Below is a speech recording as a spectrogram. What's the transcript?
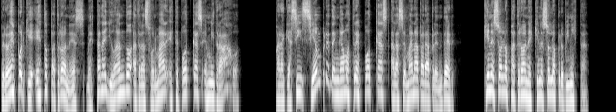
Pero es porque estos patrones me están ayudando a transformar este podcast en mi trabajo. Para que así siempre tengamos tres podcasts a la semana para aprender. ¿Quiénes son los patrones? ¿Quiénes son los propinistas?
